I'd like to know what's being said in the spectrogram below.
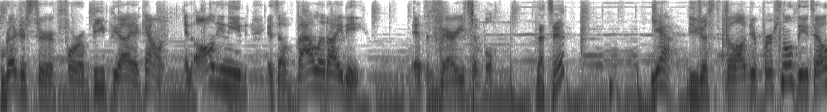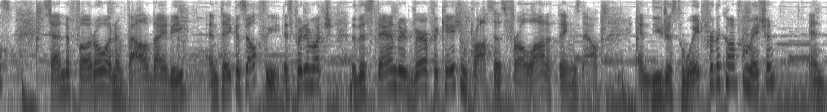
register for a BPI account, and all you need is a valid ID. It's very simple. That's it. Yeah, you just fill out your personal details, send a photo and a valid ID, and take a selfie. It's pretty much the standard verification process for a lot of things now. And you just wait for the confirmation and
